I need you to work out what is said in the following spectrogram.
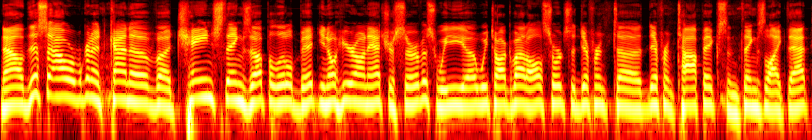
Now, this hour, we're going to kind of uh, change things up a little bit. You know, here on At Your Service, we, uh, we talk about all sorts of different, uh, different topics and things like that.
